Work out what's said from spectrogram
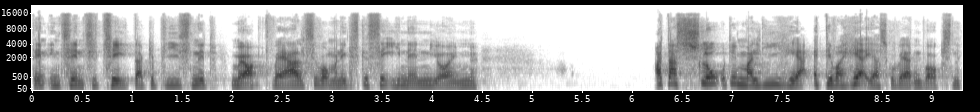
den intensitet, der kan blive sådan et mørkt værelse, hvor man ikke skal se hinanden i øjnene. Og der slog det mig lige her, at det var her, jeg skulle være den voksne.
